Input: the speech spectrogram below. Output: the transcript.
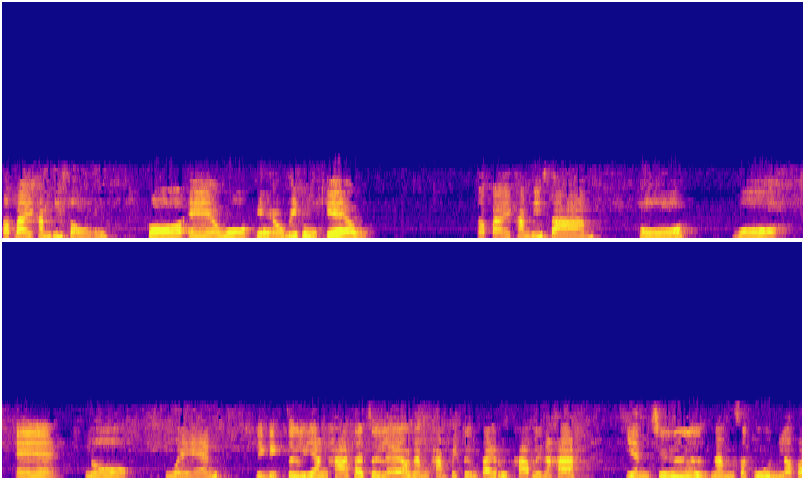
ต่อไปคำที่สองกอแอวอแก้วไม่โทแก้ว ต่อไปคำที่สามหอวอแอนอแหวน เด็กๆ เจอหรือยังคะ ถ้าเจอแล้วนำคำไปเติมใต้รูปภาพเลยนะคะ เขียนชื่อนามสกุลแล้วก็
